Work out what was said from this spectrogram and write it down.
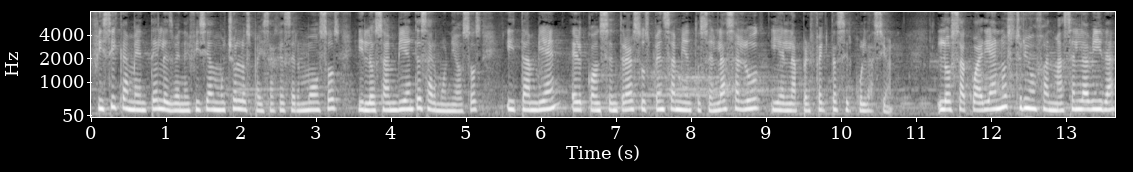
Físicamente les benefician mucho los paisajes hermosos y los ambientes armoniosos y también el concentrar sus pensamientos en la salud y en la perfecta circulación. Los acuarianos triunfan más en la vida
